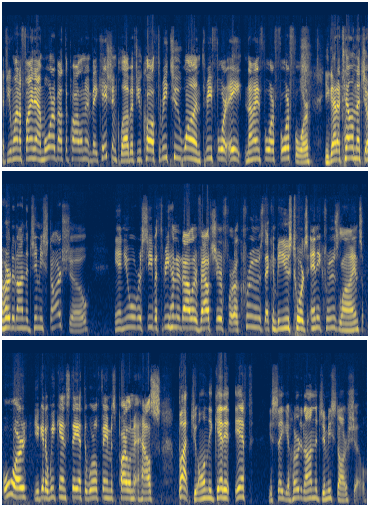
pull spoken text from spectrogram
if you want to find out more about the Parliament Vacation Club, if you call 321 348 9444, you got to tell them that you heard it on the Jimmy Star Show, and you will receive a $300 voucher for a cruise that can be used towards any cruise lines, or you get a weekend stay at the world famous Parliament House, but you only get it if you say you heard it on the Jimmy Star Show.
